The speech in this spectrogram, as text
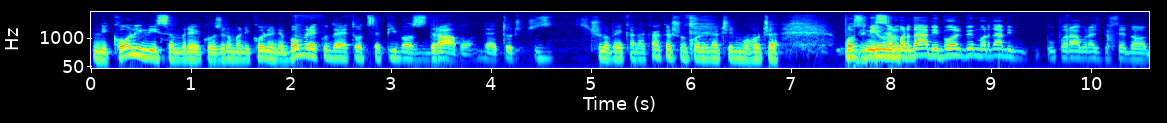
nikoli nisem rekel, oziroma nikoli ne bom rekel, da je to cepivo zdravo, da je to človeka na kakršen koli način mogoče pozitivno. Mislim, morda bi, bolj, bi, morda bi uporabil reč besedo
